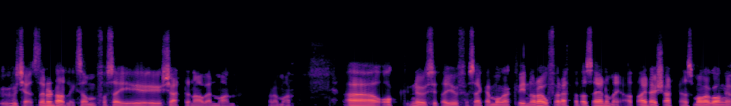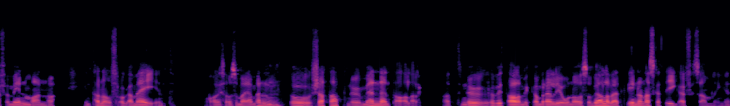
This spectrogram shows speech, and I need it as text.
hur känns det nu då att liksom få sig i, i kärten av en man? Vara man? Uh, och nu sitter ju säkert många kvinnor och förrättade och säger mig att jag tar i kärten så många gånger för min man och inte har någon frågat mig inte. Och liksom som jag, men mm. då shut up nu, männen talar. Att nu vi talat mycket om religion och som vi alla vet, kvinnorna ska tiga i församlingen.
